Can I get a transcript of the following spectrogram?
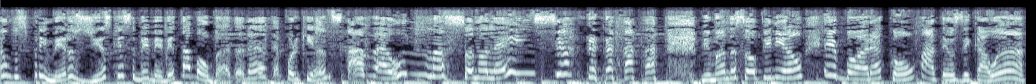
É um dos primeiros dias que esse BBB tá bombando, né? Até porque antes tava uma sonolência. Me manda sua opinião e bora com Matheus e Cauã,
